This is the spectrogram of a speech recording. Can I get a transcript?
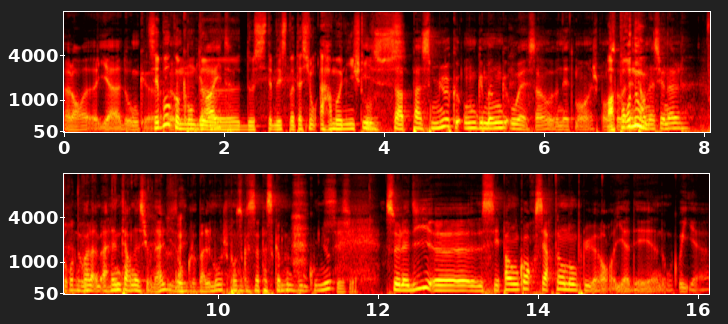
alors euh, il y a donc. C'est beau comme nom de, système d'exploitation Harmony, je trouve. Et ça passe mieux que Hongmeng OS, hein, honnêtement. Hein, je pense. Ah, pour nous. Pour nous. Voilà, à l'international, disons globalement, je pense que ça passe quand même beaucoup mieux. Cela dit, euh, c'est pas encore certain non plus. Alors il y a des, donc oui, il y a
